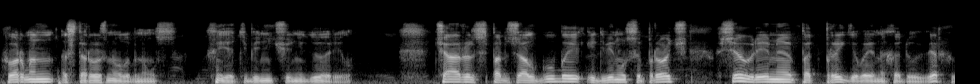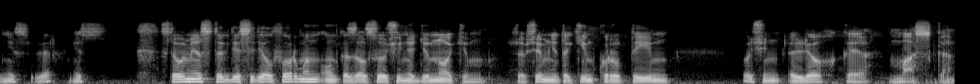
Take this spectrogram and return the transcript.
Форман осторожно улыбнулся. Я тебе ничего не говорил. Чарльз поджал губы и двинулся прочь, все время подпрыгивая на ходу вверх-вниз, вверх-вниз. С того места, где сидел Форман, он казался очень одиноким, совсем не таким крутым, очень легкая маска.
